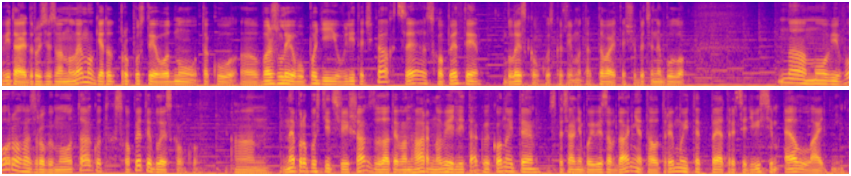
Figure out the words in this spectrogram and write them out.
Вітаю, друзі, з вами Лемок. Я тут пропустив одну таку е, важливу подію в літачках це схопити блискавку, скажімо так. Давайте, щоб це не було на мові ворога, зробимо отак: от схопити блискавку. Не пропустіть свій шанс додати в ангар новий літак, виконуйте спеціальні бойові завдання та отримуйте P-38L Lightning.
